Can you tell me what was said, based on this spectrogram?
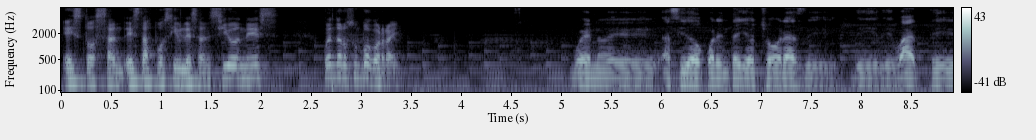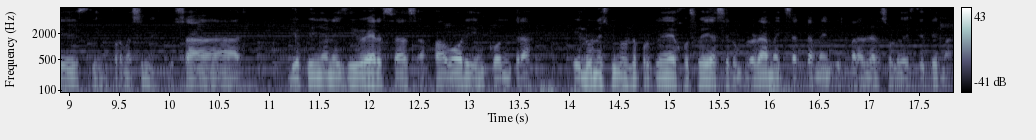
estos, estas posibles sanciones. Cuéntanos un poco, Ray. Bueno, eh, ha sido 48 horas de, debates, de informaciones cruzadas, de opiniones diversas, a favor y en contra. El lunes tuvimos la oportunidad de Josué de hacer un programa exactamente para hablar solo de este tema.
